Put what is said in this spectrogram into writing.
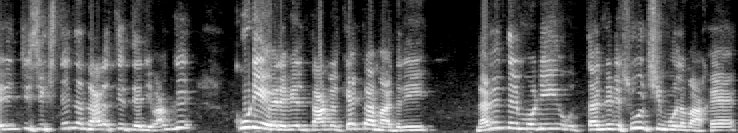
எயிட்டி சிக்ஸ்லேருந்து அந்த அரசியல் தெரியும். அங்கு கூடிய விரைவில் தாங்கள் கேட்ட மாதிரி நரேந்திர மோடி தன்னுடைய சூழ்ச்சி மூலமாக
